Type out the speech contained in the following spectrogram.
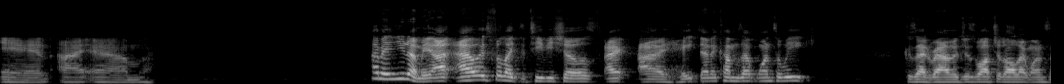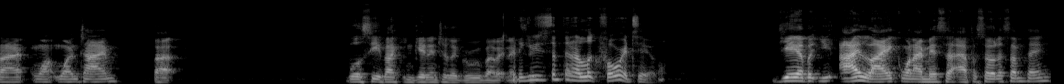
And I am. I mean, you know me. I, I always feel like the TV shows. I I hate that it comes up once a week because I'd rather just watch it all at one time. One, one time, but we'll see if I can get into the groove of it next it gives you something to look forward to. Yeah, but you, I like when I miss an episode of something.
